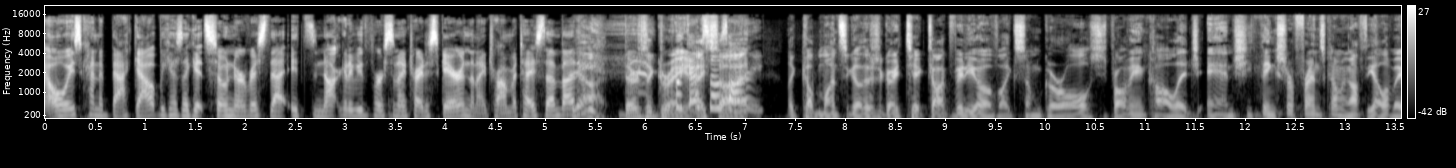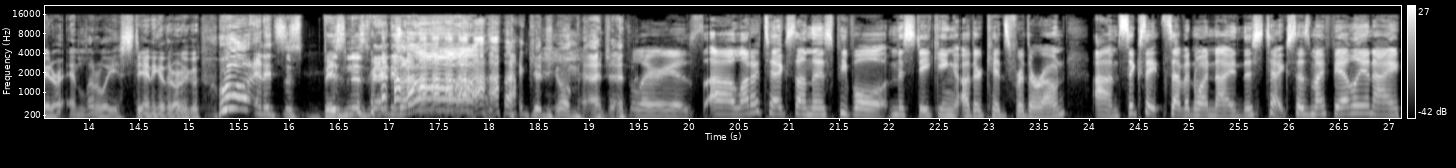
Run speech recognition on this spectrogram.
always kind of back out because I get so nervous that it's not going to be the person I try to scare, and then I traumatize somebody. Yeah, there's a great. Like, I so saw sorry. it like a couple months ago. There's a great TikTok video of like some girl. She's probably in college, and she thinks her friend's coming off the elevator, and literally is standing at the door and goes, "Oh!" And it's this businessman. He's like, "Ah!" Could you imagine? Hilarious. Uh, a lot of texts on this, people mistaking other kids for their own. Um, 68719, this text says, My family and I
